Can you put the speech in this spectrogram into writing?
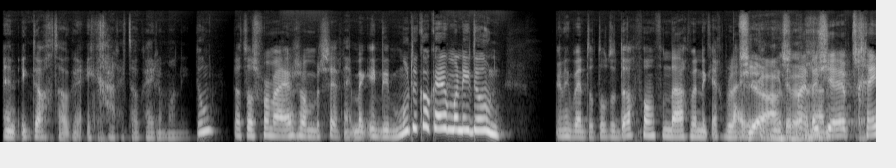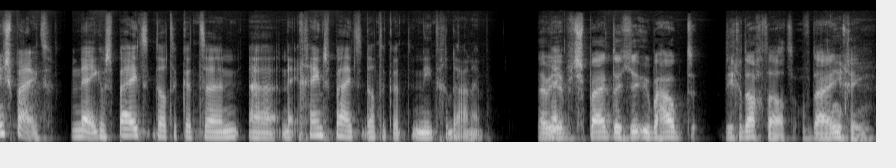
En ik dacht ook, ik ga dit ook helemaal niet doen. Dat was voor mij zo'n besef. Nee, maar ik, dit moet ik ook helemaal niet doen. En ik ben tot op de dag van vandaag ben ik echt blij dat ik niet heb gedaan. Dus je hebt geen spijt. Nee, ik heb spijt dat ik het. eh, eh, nee, geen spijt dat ik het niet gedaan heb. Nee. Je hebt spijt dat je überhaupt die gedachte had. Of daarheen ging.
